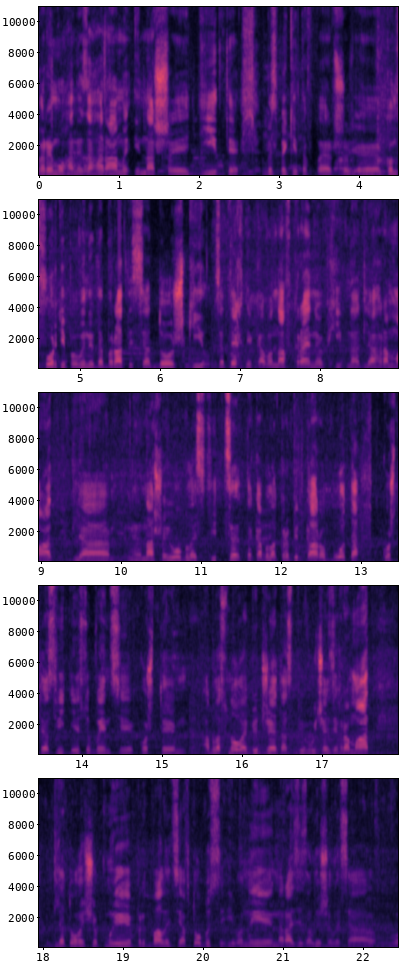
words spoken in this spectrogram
перемога не за горами, і наші діти в безпеці та в першу е, комфорті повинні добиратися до шкіл. Ця техніка вона вкрай необхідна для громад, для е, нашої області. Це така була кропітка робота, кошти освітньої субвенції, кошти обласного бюджету, співучасть громад. Для того щоб ми придбали ці автобуси, і вони наразі залишилися в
